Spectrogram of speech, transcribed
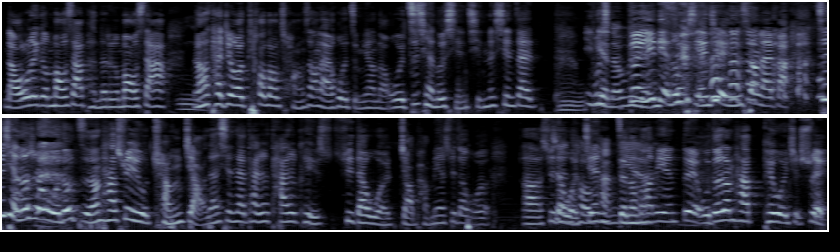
挠了那个猫砂盆的那个猫砂，然后它就要跳到床上来或者怎么样的。我之前都嫌弃，那现在一点都不对，一点都不嫌弃，你上来吧。之前的时候我都只让它睡床脚，但现在它就它就可以睡在我脚旁边，睡在我。啊，睡在我肩枕头旁边，对我都让它陪我一起睡。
